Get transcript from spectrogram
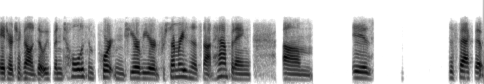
HR technology that we've been told is important year over year, and for some reason it's not happening, um, is the fact that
